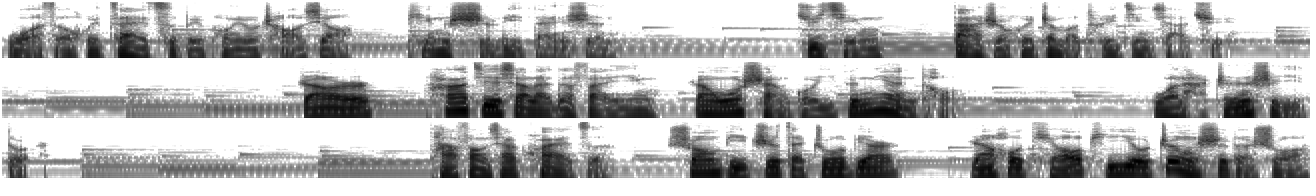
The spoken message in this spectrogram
我则会再次被朋友嘲笑凭实力单身。剧情大致会这么推进下去。然而他接下来的反应让我闪过一个念头：我俩真是一对儿。他放下筷子。双臂支在桌边，然后调皮又正式地说：“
